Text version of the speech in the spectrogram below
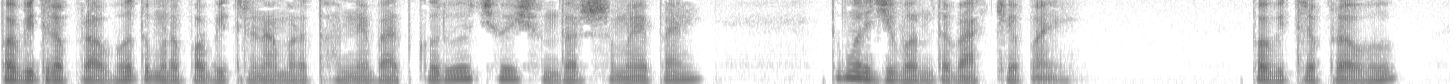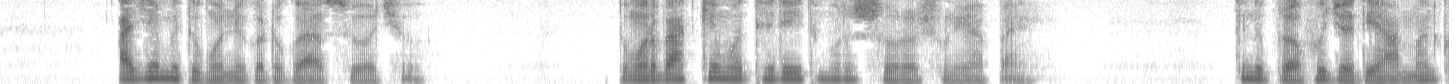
ପବିତ୍ର ପ୍ରଭୁ ତୁମର ପବିତ୍ର ନାମର ଧନ୍ୟବାଦ କରୁଅଛୁ। ଏହି ସୁନ୍ଦର ସମୟ ପାଇଁ ତୁମର ଜୀବନ୍ତ ବାକ୍ୟ ପାଇଁ। ପବିତ୍ର ପ୍ରଭୁ ଆଜି ଆମେ ତୁମ ନିକଟକୁ ଆସୁଅଛୁ। ତୁମର ବାକ୍ୟ ମଧ୍ୟ ଦେଇ ତୁମର ସ୍ୱର ଶୁଣିବା ପାଇଁ। କିନ୍ତୁ ପ୍ରଭୁ ଯଦି ଆମମାନଙ୍କ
